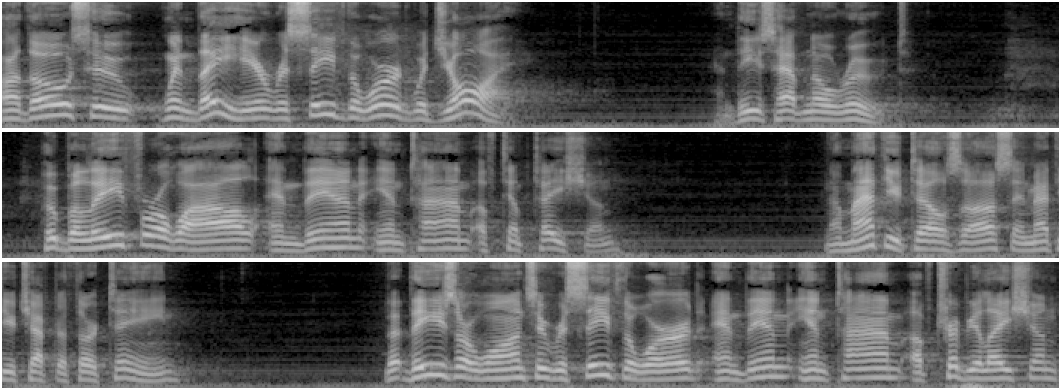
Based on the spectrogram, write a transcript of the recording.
are those who, when they hear, receive the word with joy, and these have no root who believe for a while and then in time of temptation. Now, Matthew tells us in Matthew chapter 13 that these are ones who receive the word and then in time of tribulation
